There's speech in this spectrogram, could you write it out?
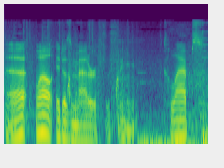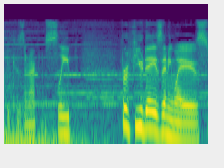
Uh, well, it doesn't matter if the thing collapses because they're not going to sleep for a few days, anyways.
